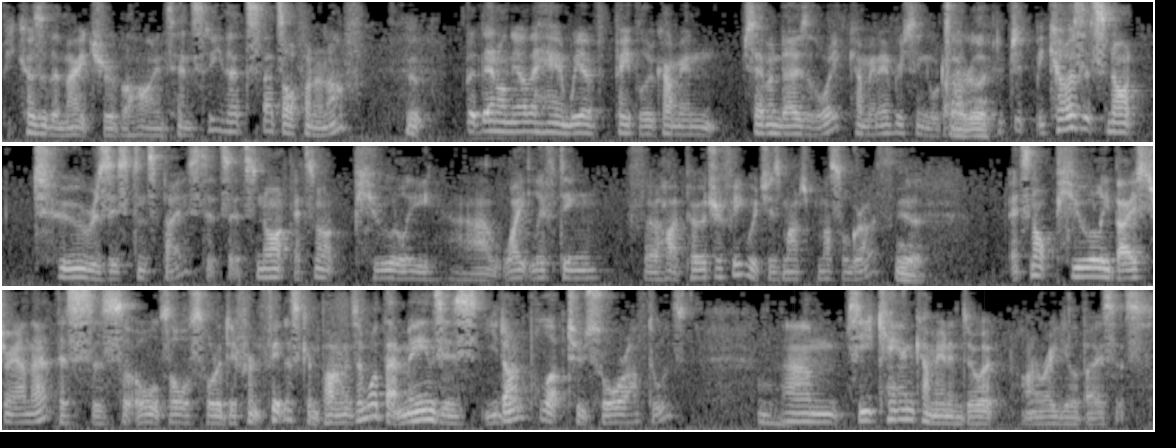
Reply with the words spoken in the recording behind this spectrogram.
because of the nature of the high intensity, that's that's often enough. Yep. But then on the other hand, we have people who come in seven days of the week, come in every single day. Oh, really? Just because it's not too resistance based. It's it's not it's not purely uh, weightlifting for hypertrophy, which is much muscle growth. Yeah. It's not purely based around that. This is all, it's all sort of different fitness components, and what that means is you don't pull up too sore afterwards. Um, so you can come in and do it on a regular basis.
